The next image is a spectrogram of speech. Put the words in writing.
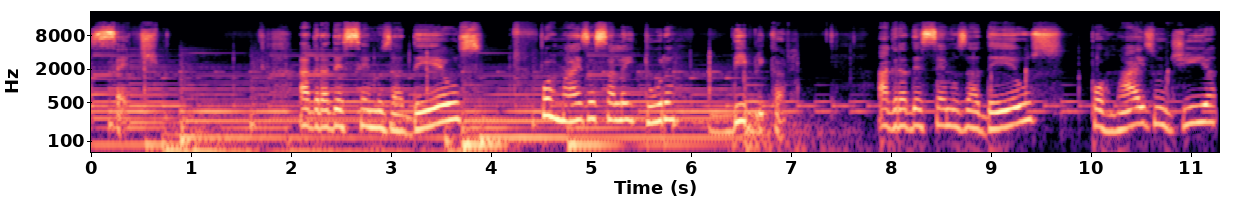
7. Agradecemos a Deus por mais essa leitura bíblica. Agradecemos a Deus por mais um dia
